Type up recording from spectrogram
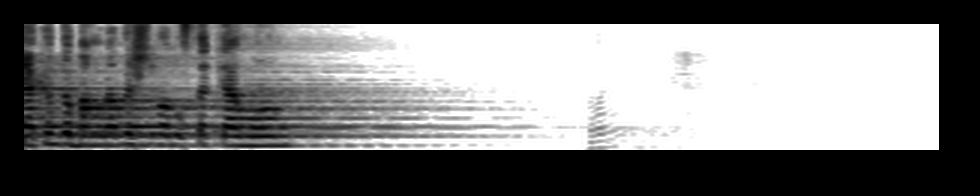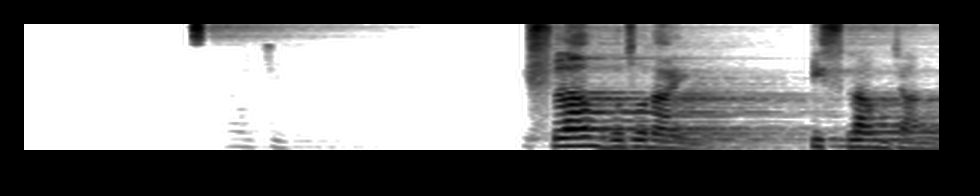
দেখেন তো বাংলাদেশের অবস্থা কেমন। ইসলাম বুঝো নাই, ইসলাম জানো।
